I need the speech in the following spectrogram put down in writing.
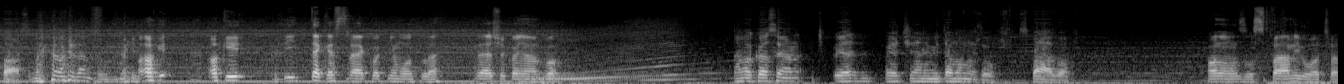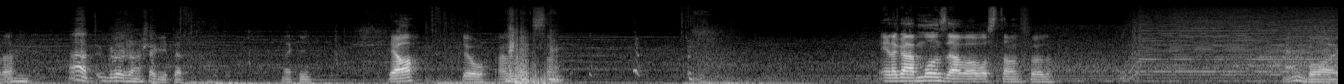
Fasz, most nem tudom mi. Aki, aki így tekesztrákot nyomott le az első kanyarba. Nem akarsz olyan, olyat, csinálni, mint Alonso? Spába. Alonso Spa, mi volt vele? Hát, Grozsán segített. Neki. Ja? Jó, emlékszem. Én legalább Monzával hoztam föl. Nem baj.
